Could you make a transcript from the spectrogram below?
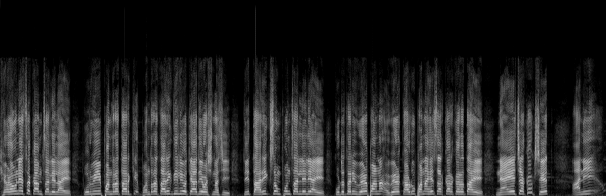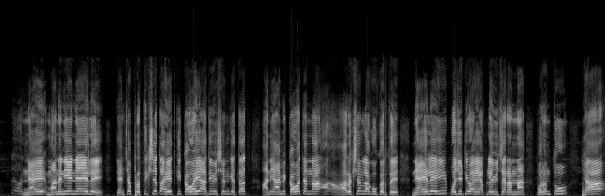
खेळवण्याचं काम चाललेलं आहे. पूर्वी पंधरा तारखे पंधरा तारीख दिली होती अधिवेशनाची. ती तारीख संपून चाललेली आहे. कुठंतरी वेळपाना वेळ काढूपणा हे सरकार करत आहे. न्यायाच्या कक्षेत आणि न्याय माननीय न्यायालय त्यांच्या प्रतीक्षेत आहेत की केव्हा हे अधिवेशन घेतात आणि आम्ही केव्हा त्यांना आ- आरक्षण लागू करते. न्यायालयही पॉझिटिव्ह आहे आपल्या विचारांना. परंतु ह्या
